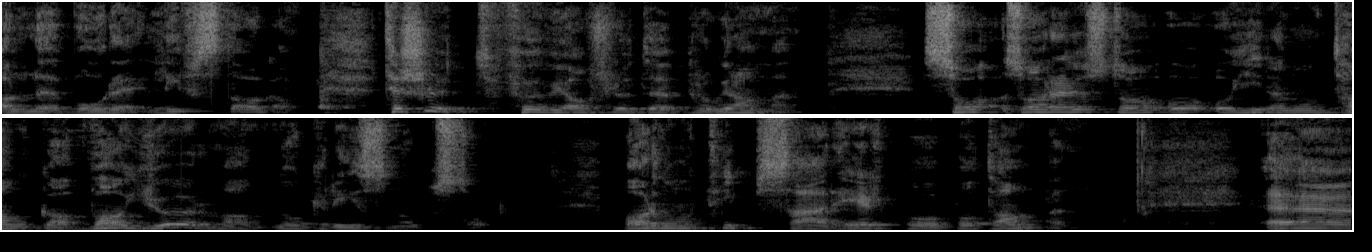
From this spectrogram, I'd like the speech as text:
alle våre livsdager. Til slutt, før vi avslutter programmet, så, så har jeg lyst til å, å, å, gi deg noen tanker. Hva gjør man når krisen oppstår? Bare noen tips her helt på, på tampen. Eh,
